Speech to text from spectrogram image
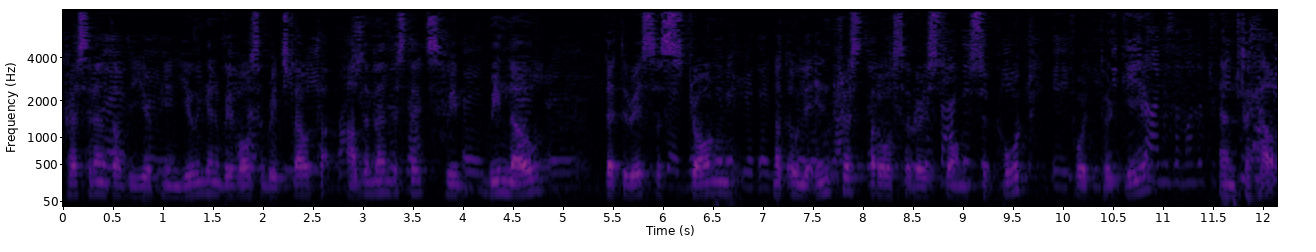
president of the European Union, we've also reached out to other member states. We we know that there is a strong, not only interest, but also very strong support for Turkey and to help.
